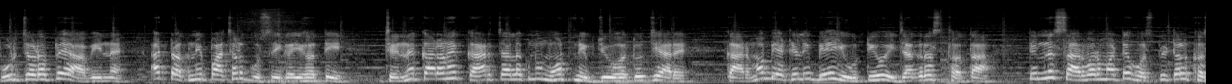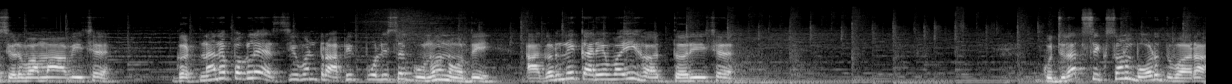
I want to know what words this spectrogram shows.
પૂર ઝડપે આવીને આ ટ્રકની પાછળ ઘૂસી ગઈ હતી, જેને કારણે કાર ચાલકનું મોત નીપજ્યું હતું જ્યારે કારમાં બેઠેલી બે યુવતીઓ ઇજાગ્રસ્ત થતાં તેમને સારવાર માટે હોસ્પિટલ ખસેડવામાં આવી છે. ઘટનાને પગલે એસજી વન ટ્રાફિક પોલીસે ગુનો નોંધી આગળની કાર્યવાહી હાથ ધરી છે. ગુજરાત શિક્ષણ બોર્ડ દ્વારા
